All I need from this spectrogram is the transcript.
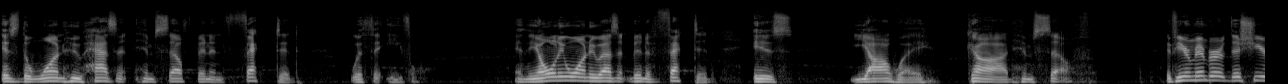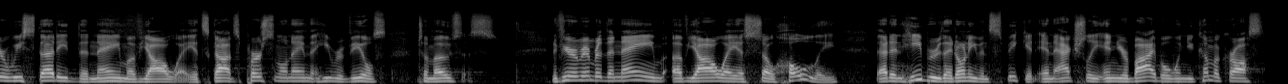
is the one who hasn't himself been infected with the evil. And the only one who hasn't been affected is Yahweh, God Himself. If you remember this year, we studied the name of Yahweh. It's God's personal name that He reveals to Moses. If you remember, the name of Yahweh is so holy that in Hebrew they don't even speak it. And actually, in your Bible, when you come across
